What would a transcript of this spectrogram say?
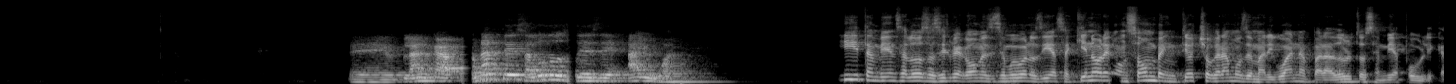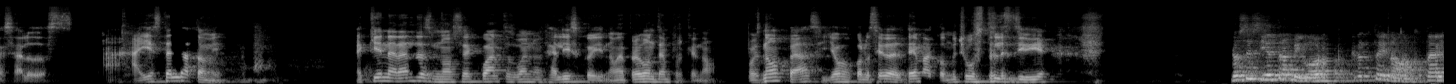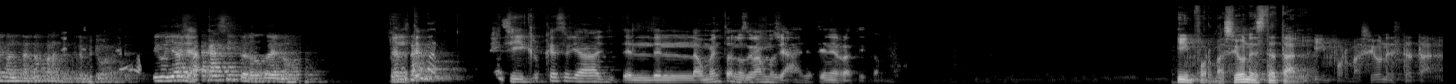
Eh, Blanca Onate, saludos desde Iowa. Y también saludos a Silvia Gómez, dice muy buenos días. Aquí en Oregon son 28 gramos de marihuana para adultos en vía pública. Saludos. Ah, ahí está el dato, amigo. Aquí en Arandas no sé cuántos, bueno, en Jalisco, y no me pregunten porque no. Pues no, ¿verdad? si yo conociera el tema, con mucho gusto les diría. No sé si entra en vigor, creo que todavía no, todavía falta, ¿no? Para que entre en vigor. Digo, ya, ya. está casi, pero todavía no. El tema, sí, creo que eso ya, el del aumento de los gramos ya, ya tiene ratito. Información estatal. Información estatal.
